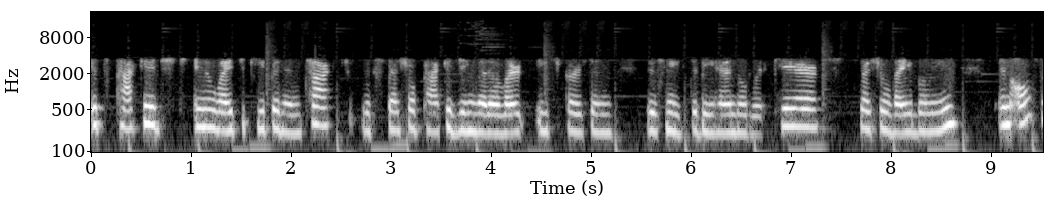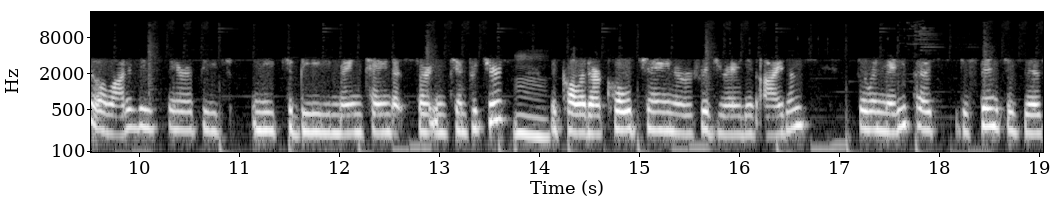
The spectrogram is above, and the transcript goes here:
It's packaged in a way to keep it intact with special packaging that alerts each person this needs to be handled with care, special labeling. And also, a lot of these therapies need to be maintained at certain temperatures. Mm. We call it our cold chain or refrigerated items. So when Medipost dispenses this,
